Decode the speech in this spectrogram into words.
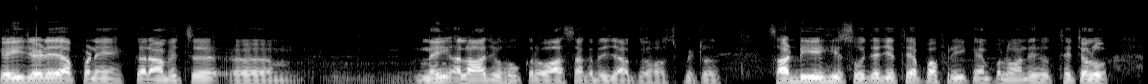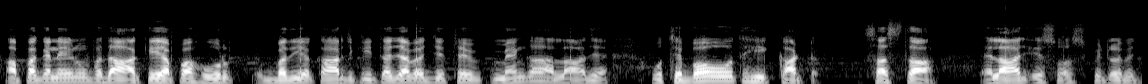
ਕਈ ਜਿਹੜੇ ਆਪਣੇ ਘਰਾਂ ਵਿੱਚ ਨਹੀਂ ਇਲਾਜ ਉਹ ਕਰਵਾ ਸਕਦੇ ਜਾ ਕੇ ਹਸਪੀਟਲ ਸਾਡੀ ਇਹੀ ਸੋਚ ਹੈ ਜਿੱਥੇ ਆਪਾਂ ਫ੍ਰੀ ਕੈਂਪ ਲਵਾਉਂਦੇ ਸੀ, ਉੱਥੇ ਚਲੋ ਆਪਾਂ ਕਹਿੰਦੇ ਇਹਨੂੰ ਵਧਾ ਕੇ ਆਪਾਂ ਹੋਰ ਵਧੀਆ ਕਾਰਜ ਕੀਤਾ ਜਾਵੇ, ਜਿੱਥੇ ਮਹਿੰਗਾ ਇਲਾਜ ਹੈ, ਉੱਥੇ ਬਹੁਤ ਹੀ ਘੱਟ ਸਸਤਾ ਇਲਾਜ ਇਸ ਹਸਪੀਟਲ ਵਿੱਚ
